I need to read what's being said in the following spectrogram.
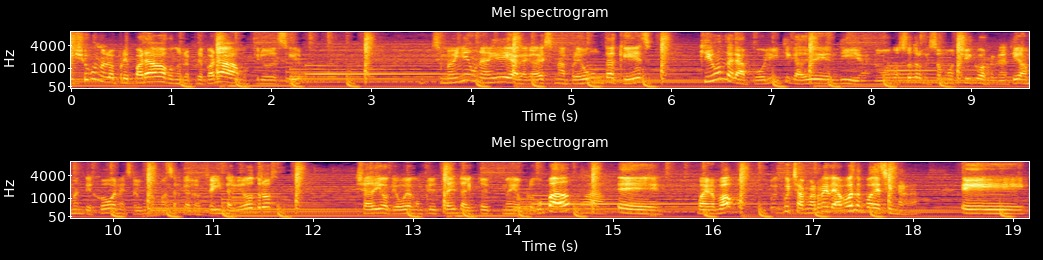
y yo cuando lo preparaba, cuando lo preparábamos, quiero decir, se me venía una idea a la cabeza, una pregunta que es, ¿qué onda la política de hoy en día? Nosotros que somos chicos relativamente jóvenes, algunos más cerca de los 30 que otros, ya digo que voy a cumplir 30 y estoy medio preocupado. Eh, bueno, vamos, escucha Marnela, vos no podés decir nada.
